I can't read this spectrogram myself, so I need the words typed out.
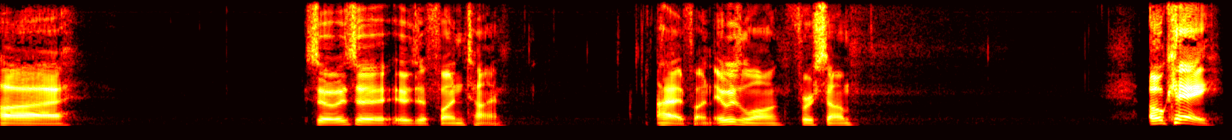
Uh, so it was a it was a fun time. I had fun. It was long for some. Okay,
